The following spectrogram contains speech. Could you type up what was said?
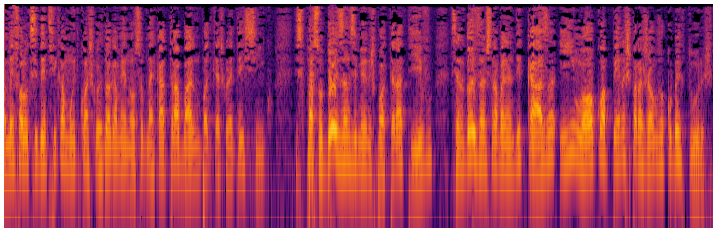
também falou que se identifica muito com as coisas do Agamenon sobre o mercado de trabalho no podcast 45. Diz que passou dois anos e meio no esporte interativo, sendo dois anos trabalhando de casa e em loco apenas para jogos ou coberturas.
